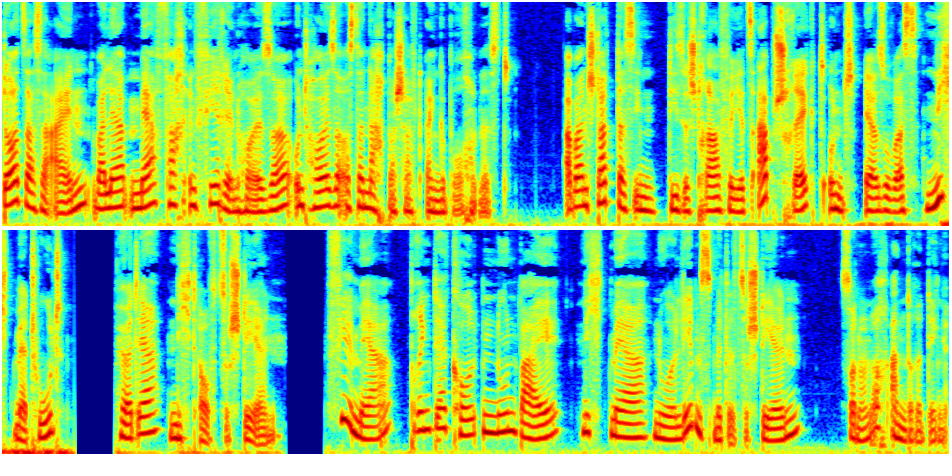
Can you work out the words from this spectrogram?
Dort saß er ein, weil er mehrfach in Ferienhäuser und Häuser aus der Nachbarschaft eingebrochen ist. Aber anstatt dass ihn diese Strafe jetzt abschreckt und er sowas nicht mehr tut, hört er nicht auf zu stehlen. Vielmehr bringt er Colton nun bei, nicht mehr nur Lebensmittel zu stehlen, sondern auch andere Dinge.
